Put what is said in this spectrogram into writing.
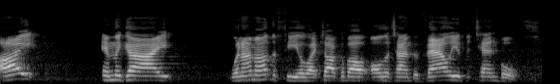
I am the guy, when I'm out in the field, I talk about all the time the valley of the 10 bulls.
